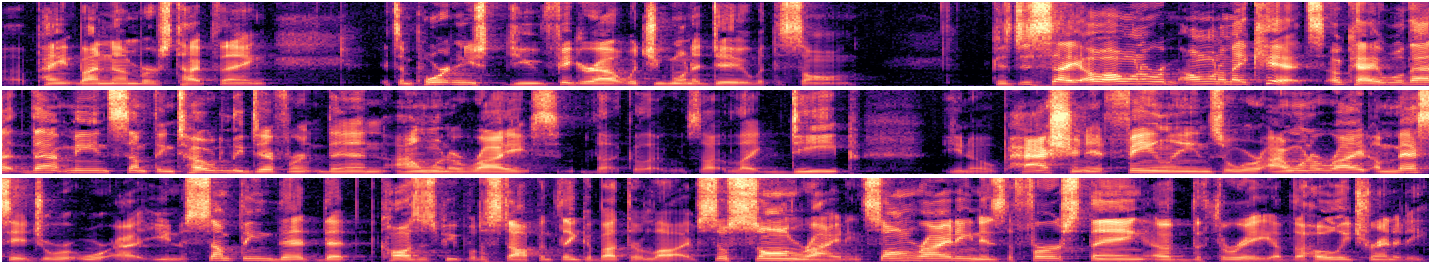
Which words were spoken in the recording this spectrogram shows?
a paint by numbers type thing. It's important you you figure out what you want to do with the song. Because just say, "Oh, I want to I want to make hits." Okay, well that that means something totally different than I want to write like like, like deep you know passionate feelings or i want to write a message or, or uh, you know something that that causes people to stop and think about their lives. So songwriting. Songwriting is the first thing of the three of the holy trinity.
